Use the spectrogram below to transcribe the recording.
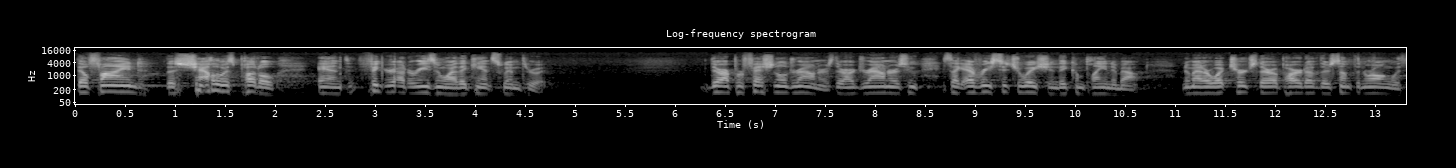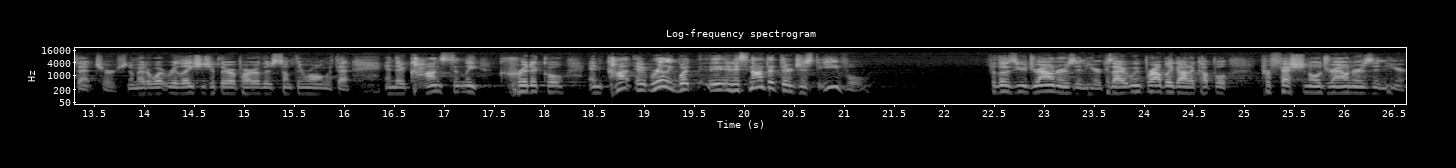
They'll find the shallowest puddle and figure out a reason why they can't swim through it. There are professional drowners. There are drowners who, it's like every situation they complain about. No matter what church they're a part of, there's something wrong with that church. No matter what relationship they're a part of, there's something wrong with that. And they're constantly critical and con- really what and it's not that they're just evil. For those of you drowners in here, because we probably got a couple professional drowners in here.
